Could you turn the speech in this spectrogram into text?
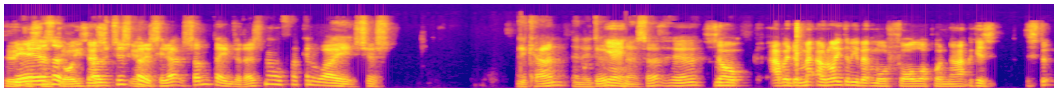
who Yeah, just there's a- enjoys I this. was just yeah. going to say that sometimes there is no fucking why. It's just they can and they do. Yeah. and that's it. Yeah. So I would admit, I would like to be a bit more follow up on that because the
